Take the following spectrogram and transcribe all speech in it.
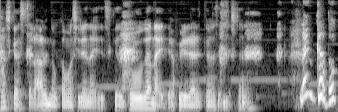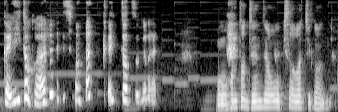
もしかしたらあるのかもしれないですけど動画内では触れられてませんでしたね。なんかどっかいいとこあるでしょ？なんか一つぐらいもうほんと全然大きさが違うんだよ。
